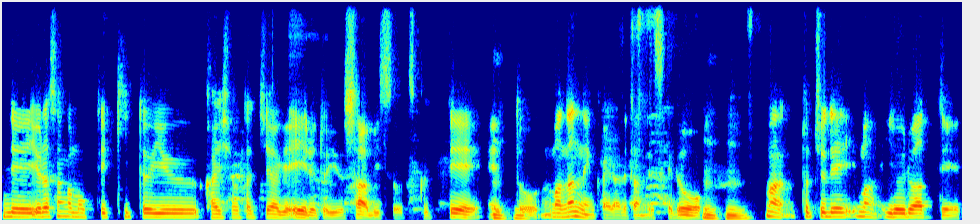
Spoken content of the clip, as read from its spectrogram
で、由良さんが目的という会社を立ち上げ、エールというサービスを作って、えっ、と、まあ何年かやられたんですけど、うんうん、まあ途中で、まあいろいろあって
